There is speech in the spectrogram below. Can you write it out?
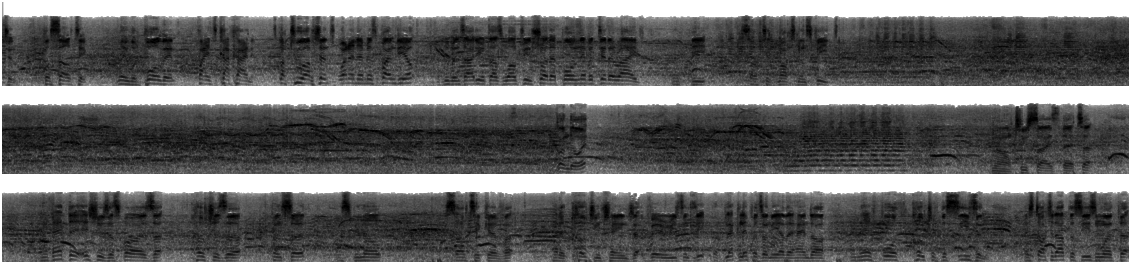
for Celtic. Wayward ball then finds Kakan. It's got two options. One of them is Pandio. Rubenzario does well to ensure that ball never did arrive at the Celtic marksman's feet. Kondo, eh? Two sides that uh, have had their issues as far as uh, coaches are concerned. As we know, Celtic have uh, had a coaching change uh, very recently. But Black Leopards, on the other hand, are in their fourth coach of the season. They started out the season with uh,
